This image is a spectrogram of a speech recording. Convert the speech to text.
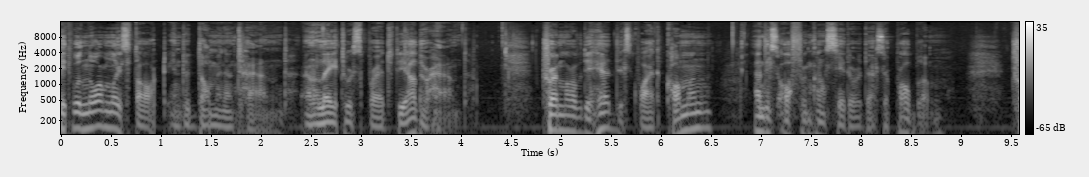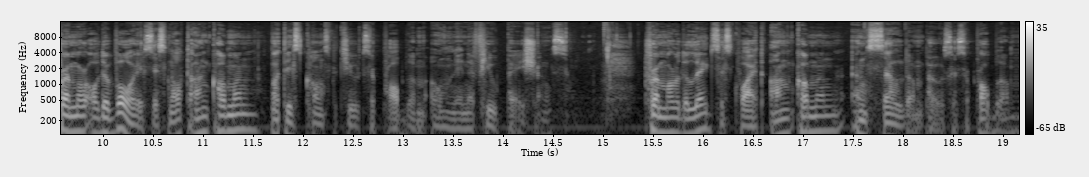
It will normally start in the dominant hand and later spread to the other hand. Tremor of the head is quite common and is often considered as a problem. Tremor of the voice is not uncommon, but this constitutes a problem only in a few patients. Tremor of the legs is quite uncommon and seldom poses a problem.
